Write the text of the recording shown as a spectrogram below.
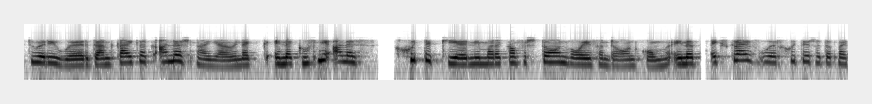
storie hoor dan kyk ek anders na jou en ek en ek hoef nie alles goed te keer nie, maar ek kan verstaan waar jy vandaan kom. En ek, ek skryf oor goeters wat op my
